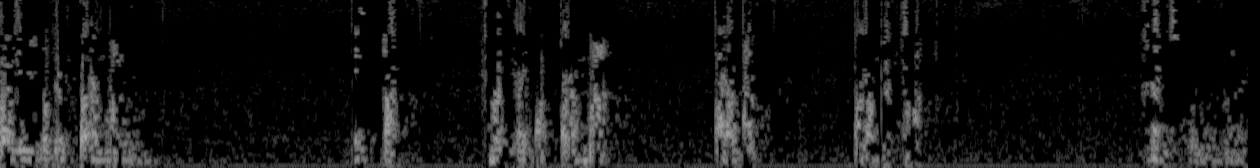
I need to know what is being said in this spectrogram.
บาลีก็เป็นปรมันเป็นตัดขั้นระดับปรมาปรมาปรมาตถ์ขั้นสูงเลย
